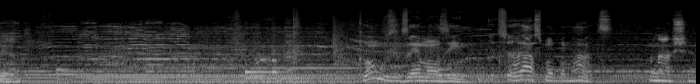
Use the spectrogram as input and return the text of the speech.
Ja. Komm, muss ich sehen mal sehen. Zuerst mal beim Herz. Na schön.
